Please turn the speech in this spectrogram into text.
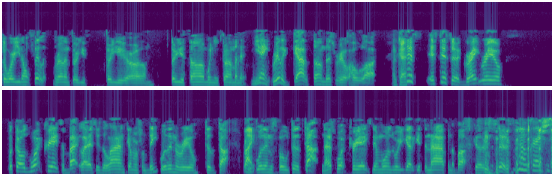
to where you don't feel it running through your, through your, um, through your thumb when you're thumbing it. You ain't really got to thumb this reel a whole lot Okay. just it's just a great reel because what creates a backlash is the line coming from deep within the reel to the top. Right. Deep within the spool to the top. And that's what creates them ones where you got to get the knife and the box cutter and the scissors. Oh gracious.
